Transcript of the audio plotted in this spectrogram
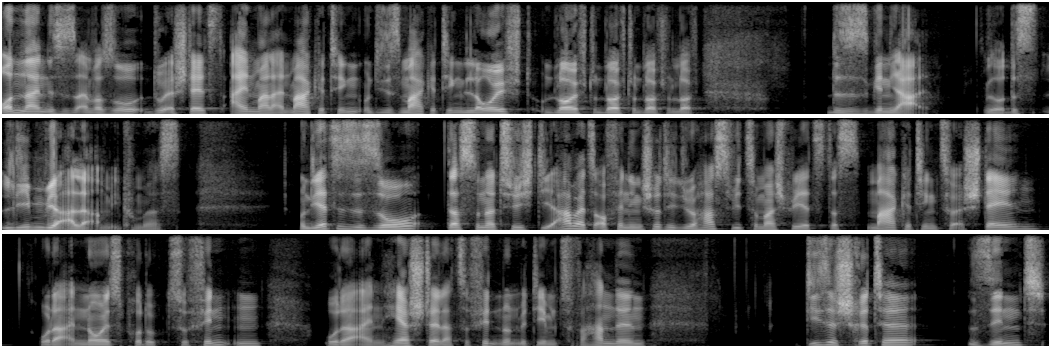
Online ist es einfach so, du erstellst einmal ein Marketing und dieses Marketing läuft und läuft und läuft und läuft und läuft. Das ist genial. So, das lieben wir alle am E-Commerce. Und jetzt ist es so, dass du natürlich die arbeitsaufwendigen Schritte, die du hast, wie zum Beispiel jetzt das Marketing zu erstellen oder ein neues Produkt zu finden oder einen Hersteller zu finden und mit dem zu verhandeln, diese Schritte sind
